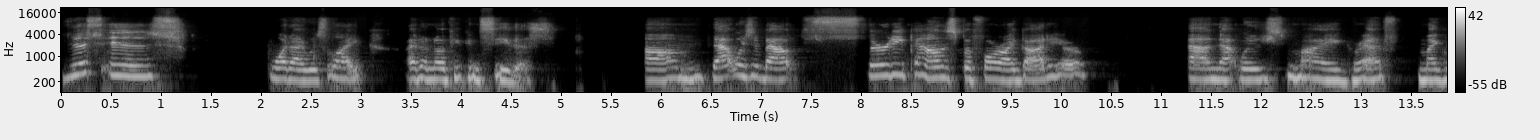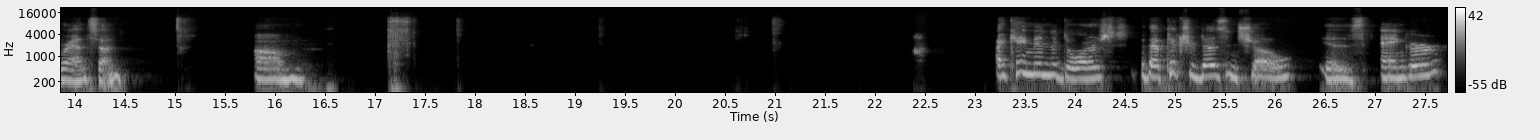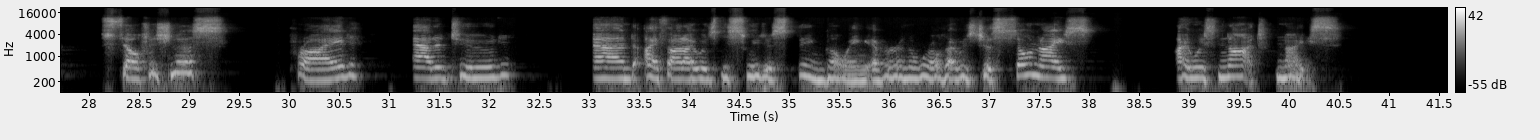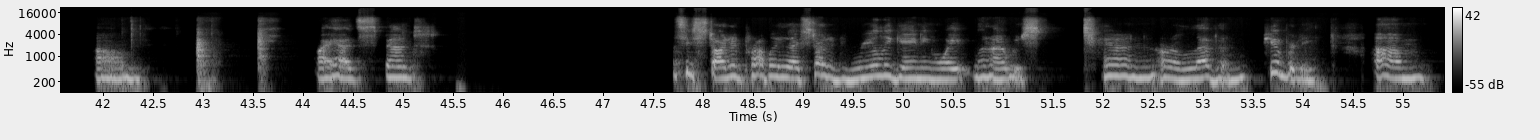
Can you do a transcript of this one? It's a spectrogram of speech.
this is what I was like. I don't know if you can see this. Um, that was about 30 pounds before I got here. And that was my grand my grandson. Um, I came in the doors. but that picture doesn't show is anger, selfishness, pride, attitude, and I thought I was the sweetest thing going ever in the world. I was just so nice. I was not nice. Um, I had spent, let's see, started probably, I started really gaining weight when I was 10 or 11, puberty. Um,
